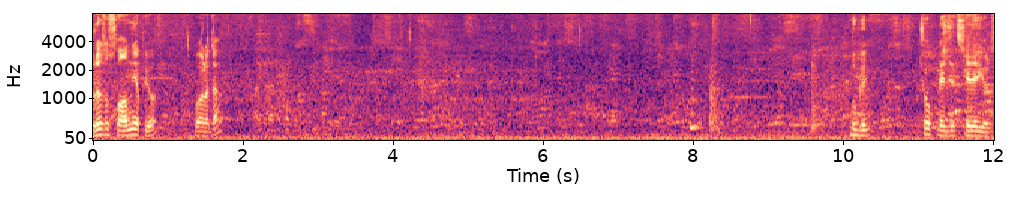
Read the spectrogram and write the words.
Burası soğanlı yapıyor bu arada. Bugün çok lezzetli şeyler yiyoruz.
